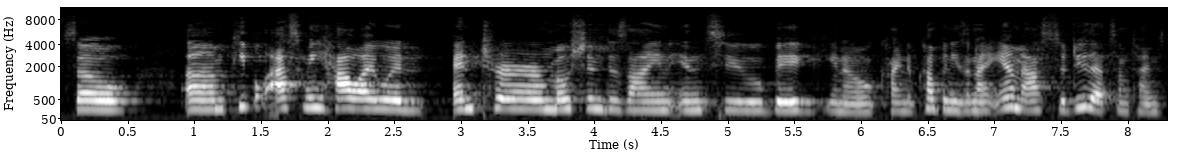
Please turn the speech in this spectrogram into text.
So um, people ask me how I would enter motion design into big, you know, kind of companies, and I am asked to do that sometimes.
